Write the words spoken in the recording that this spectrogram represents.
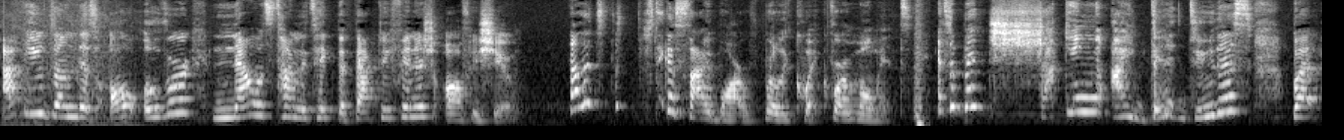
After you've done this all over, now it's time to take the factory finish off your shoe. Take a sidebar really quick for a moment. It's a bit shocking I didn't do this, but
